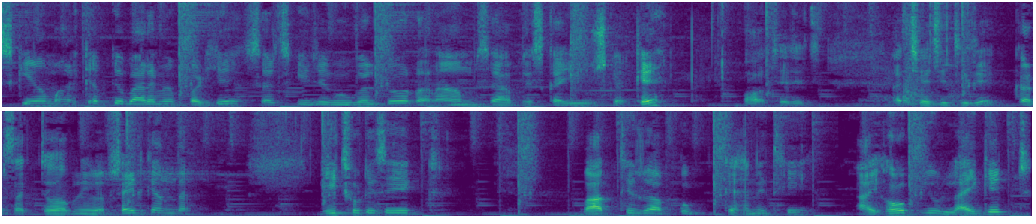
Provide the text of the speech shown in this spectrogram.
स्कीमा मार्केट के बारे में पढ़िए सर्च कीजिए गूगल पे और आराम से आप इसका यूज़ करके बहुत सी अच्छी अच्छी चीज़ें कर सकते हो अपनी वेबसाइट के अंदर। ये छोटी सी एक बात थी जो आपको कहनी थी I hope you like it.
